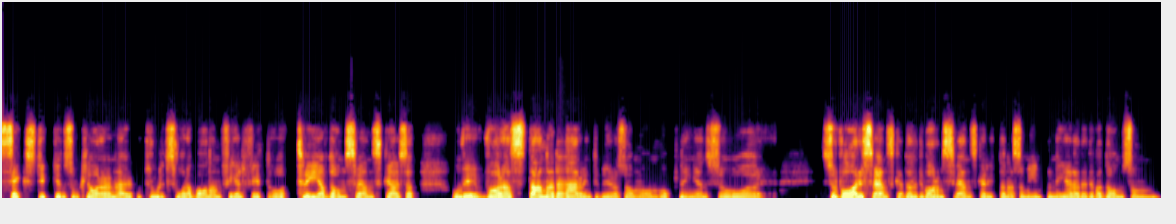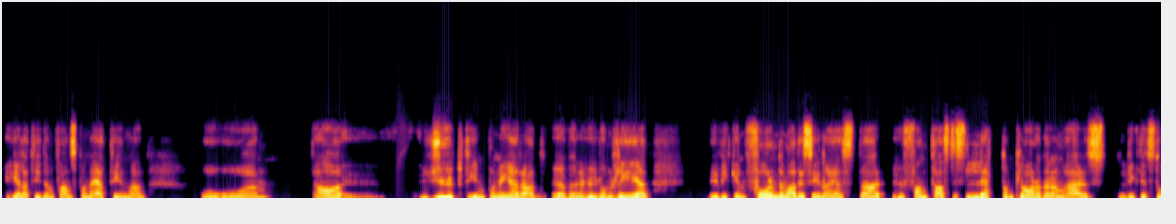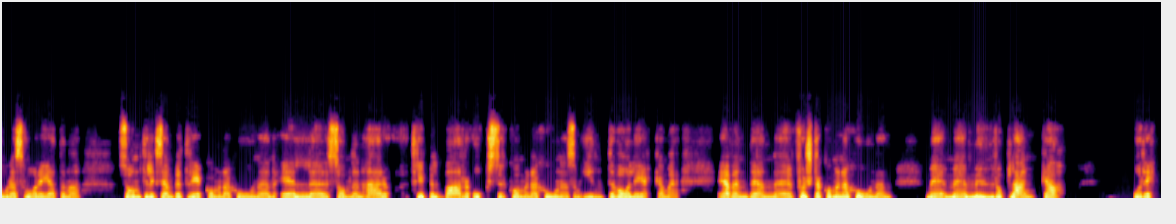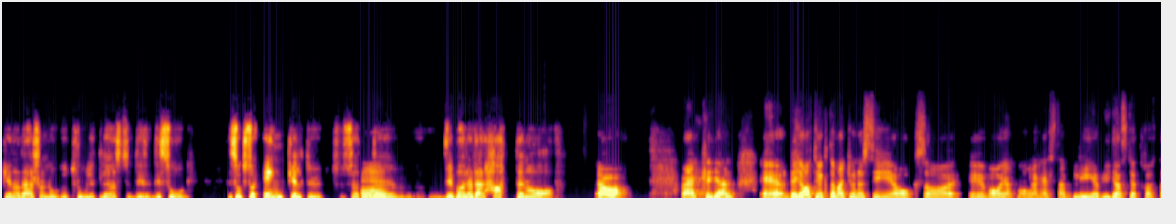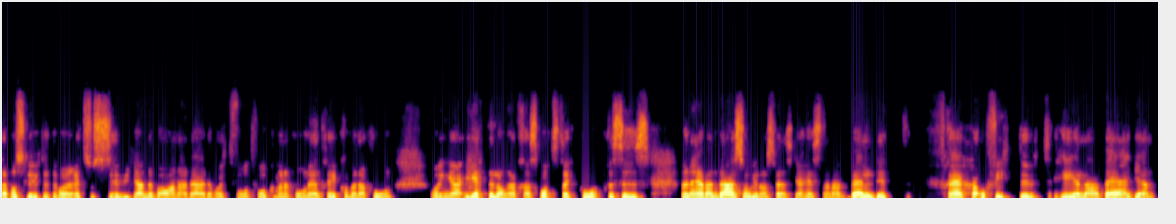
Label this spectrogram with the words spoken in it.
sex stycken som klarar den här otroligt svåra banan felfritt och tre av dem svenskar. Så att om vi bara stannar där och inte bryr oss om omhoppningen så, så var det, svenska, det var de svenska ryttarna som imponerade. Det var de som hela tiden fanns på näthinnan. Och, och ja, djupt imponerad över hur de red, i vilken form de hade sina hästar, hur fantastiskt lätt de klarade de här riktigt stora svårigheterna, som till exempel trekombinationen eller som den här trippelbarr-oxer-kombinationen som inte var att leka med. Även den eh, första kombinationen med, med mur och planka och räckena där som låg otroligt löst, det, det såg, det såg så enkelt ut. Så att, mm. eh, vi börjar där, hatten av. Ja, verkligen. Eh, det jag tyckte man kunde se också eh, var ju att många hästar blev ju ganska trötta på slutet. Det var en rätt så sugande bana där. Det var ju två två kombinationer, en tre kombination och inga jättelånga transportsträckor precis. Men även där såg ju de svenska hästarna väldigt fräscha och fitt ut hela vägen.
